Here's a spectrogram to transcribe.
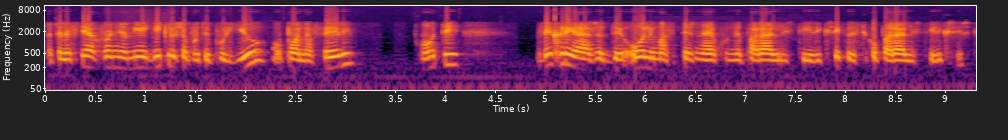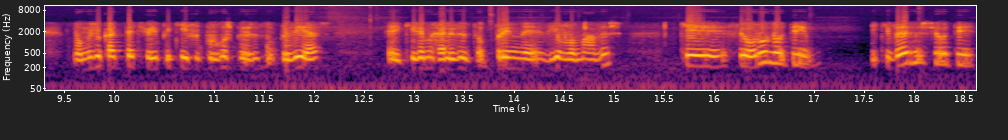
τα τελευταία χρόνια μία εγκύκλωση από το Υπουργείο όπου αναφέρει ότι δεν χρειάζονται όλοι οι μαθητές να έχουν παράλληλη στήριξη, εκπαιδευτικό παράλληλη στήριξης. Νομίζω κάτι τέτοιο είπε και η Υφυπουργός Παιδείας, ε, κυρία Μιχαλίδη, πριν ε, δύο εβδομάδες και θεωρούν ότι η κυβέρνηση ότι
